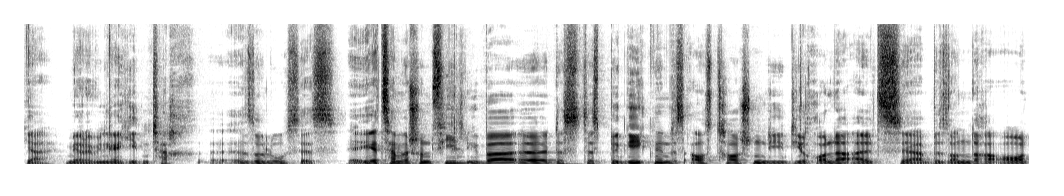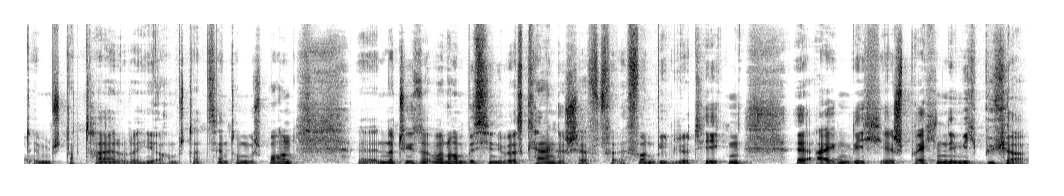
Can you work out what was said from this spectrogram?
ja mehr oder weniger jeden Tag äh, so los ist. Äh, jetzt haben wir schon viel über äh, das, das Begegnen, das Austauschen, die, die Rolle als ja, besonderer Ort im Stadtteil oder hier auch im Stadtzentrum gesprochen. Äh, natürlich sollten wir noch ein bisschen über das Kerngeschäft von Bibliotheken äh, eigentlich äh, sprechen, nämlich Bücher.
